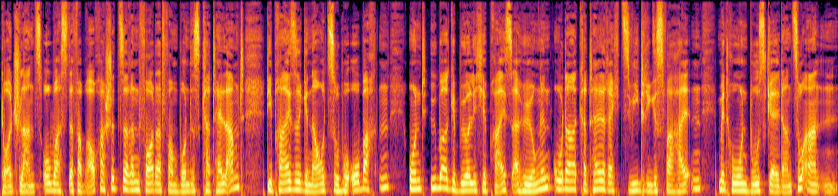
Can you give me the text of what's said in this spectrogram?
Deutschlands oberste Verbraucherschützerin fordert vom Bundeskartellamt, die Preise genau zu beobachten und übergebührliche Preiserhöhungen oder kartellrechtswidriges Verhalten mit hohen Bußgeldern zu ahnden.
